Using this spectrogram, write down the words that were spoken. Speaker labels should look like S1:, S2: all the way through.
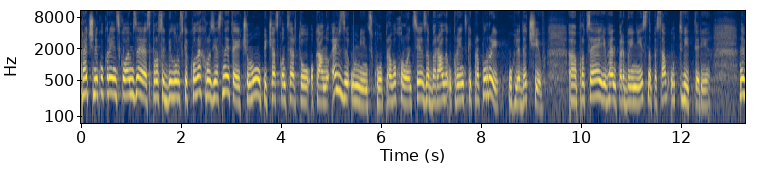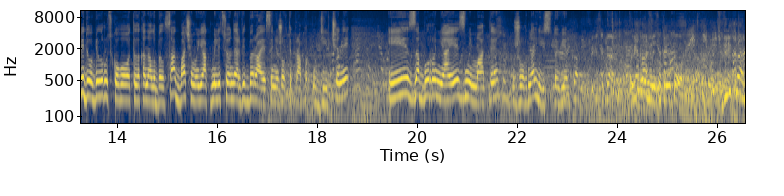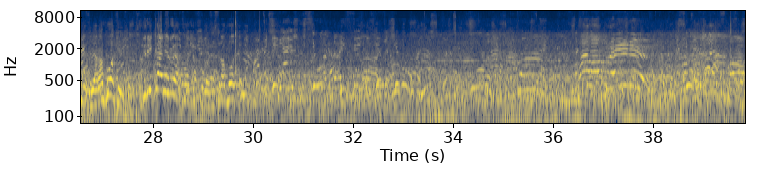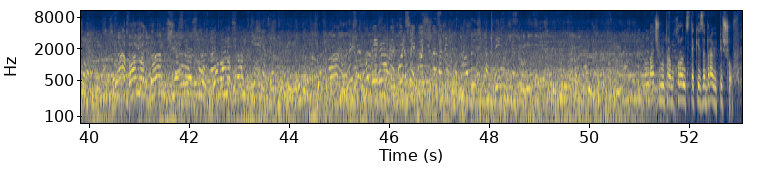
S1: Речник українського МЗС просить білоруських колег роз'яснити, чому під час концерту океану Ельзи у мінську правоохоронці забирали українські прапори у глядачів. Е, Про це Євген Перебийніс написав у Твіттері. На відео білоруського телеканалу Белсад бачимо, як міліціонер відбирає синьо-жовтий прапор у дівчини і забороняє знімати журналістові.
S2: Бери камеру, если ты готов. Бери камеру. Я работаю. Бери камеру, я говорю. Я здесь работаю.
S3: потеряешь все из-за ничего.
S2: Слава Украине! Я вам отдам честное слово. Я вам отдам.
S3: Мы сейчас заберем, больше его не надо.
S1: бачимо, правоохоронець таки забрав і пішов.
